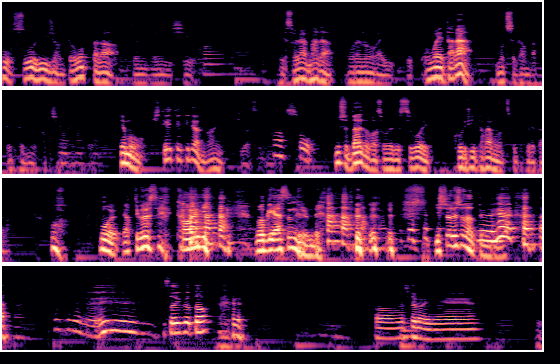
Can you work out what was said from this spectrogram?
おすごいいいじゃんって思ったら全然いいし、いや、それはまだ俺の方がいいって思えたら、もうちょっと頑張ってって思うかもしれないけど。でも、否定的ではない気がするな。あ、そう。むしろ誰かがそれですごいクオリティ高いものを作ってくれたら、おもうやってください。代わりに僕休んでるんで。一緒でしょだって。そういうこと？ああ、面白いね。そう。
